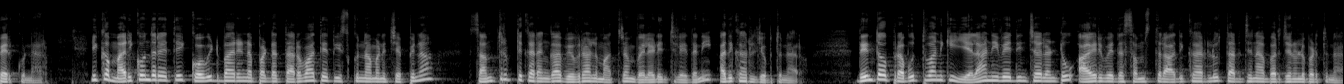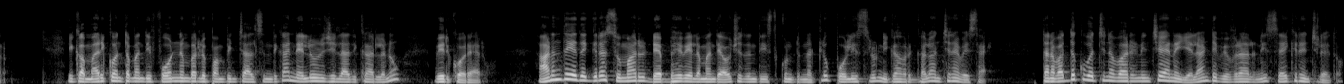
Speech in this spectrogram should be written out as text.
పేర్కొన్నారు. ఇక మరికొందరైతే కోవిడ్ బారిన పడ్డ తర్వాతే తీసుకున్నామని చెప్పినా సంతృప్తికరంగా వివరాలు మాత్రం వెల్లడించలేదని అధికారులు చెబుతున్నారు. దీంతో ప్రభుత్వానికి ఎలా నివేదించాలంటూ ఆయుర్వేద సంస్థల అధికారులు తర్జనా భర్జనలు పడుతున్నారు. ఇక మరికొంతమంది ఫోన్ నెంబర్లు పంపించాల్సిందిగా నెల్లూరు జిల్లా అధికారులను వీరు కోరారు. ఆనందయ్య దగ్గర సుమారు డెబ్బై వేల మంది ఔషధం తీసుకుంటున్నట్లు పోలీసులు నిఘా వర్గాలు అంచనా వేశాయి. తన వద్దకు వచ్చిన వారి నుంచి ఆయన ఎలాంటి వివరాలని సేకరించలేదు.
